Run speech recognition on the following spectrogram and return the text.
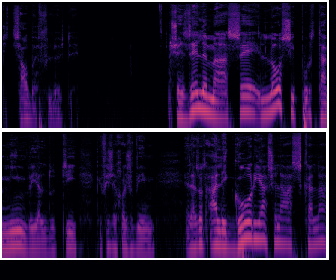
טיצאו בפלוטה. שזה למעשה לא סיפור תמים וילדותי, כפי שחושבים, אלא זאת אלגוריה של ההשכלה.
